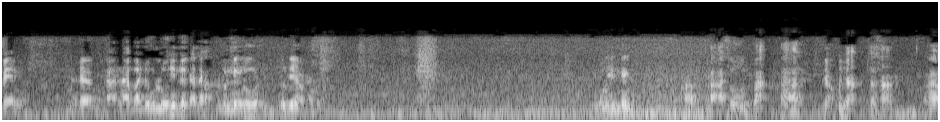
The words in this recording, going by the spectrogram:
เป็นเหมือนเดิมกันนะมาดูรูที่หนึ่งกันนะครับรูหนึ่งรูรูเดียวกันรูที่หนึ่งอ่าศูนย์ปั๊บอ่าเดี๋ยวขออนุญาช้าๆอ่า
